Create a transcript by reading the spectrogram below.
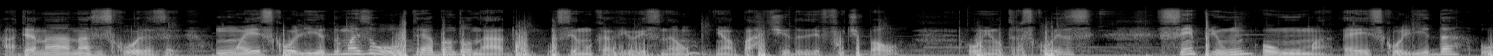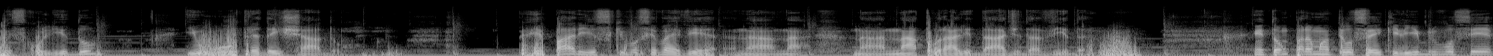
Até na, nas escolhas, um é escolhido, mas o outro é abandonado. Você nunca viu isso não? Em uma partida de futebol ou em outras coisas? Sempre um ou uma é escolhida ou escolhido e o outro é deixado. Repare isso que você vai ver na, na, na naturalidade da vida. Então, para manter o seu equilíbrio, você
